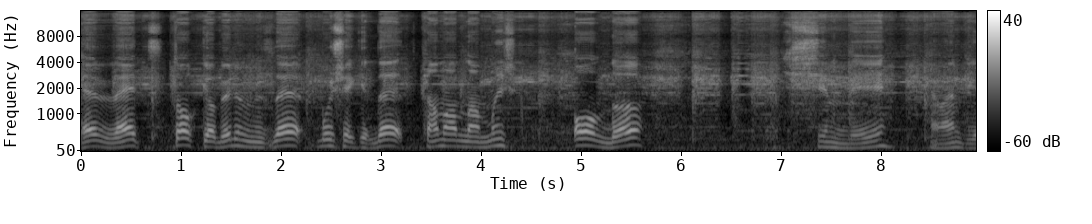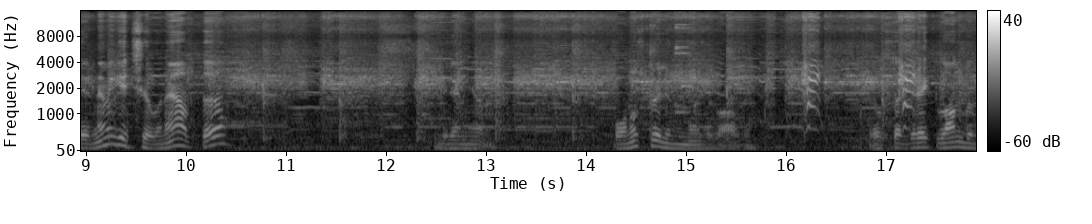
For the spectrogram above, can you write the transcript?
Evet, Tokyo bölümümüz de bu şekilde tamamlanmış oldu. Şimdi hemen diğerine mi geçiyor bu? Ne yaptı? Bilemiyorum. Bonus bölümü mü acaba bu? Yoksa direkt London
